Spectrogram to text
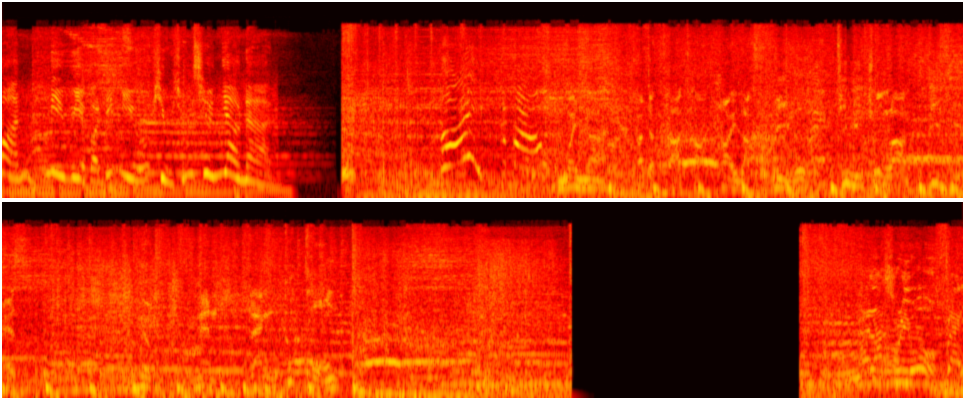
วันนีเวียบอดี้มิลค์ผิวชุ่มชื้นยาวนานไม่ง่ายถ้าจะท้าทายไฮลักซ์รีโวที่มีช่วงล่าง DPS ไฮลักซ์รีโวแรง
